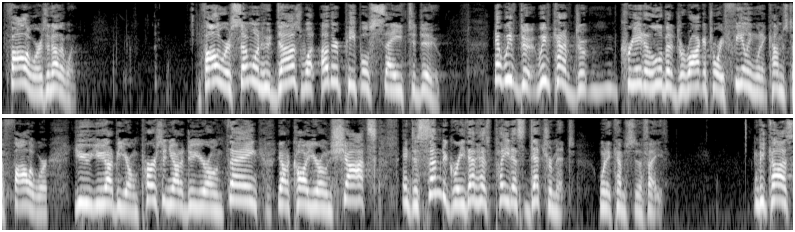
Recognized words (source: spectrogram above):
Followers, another one. Follower is someone who does what other people say to do. Now we've we've kind of created a little bit of derogatory feeling when it comes to follower. You you ought to be your own person. You ought to do your own thing. You ought to call your own shots. And to some degree, that has played us detriment when it comes to the faith. Because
